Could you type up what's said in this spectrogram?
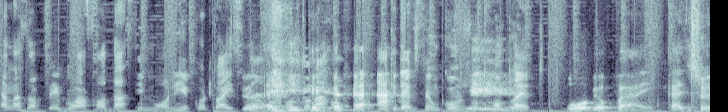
ela só pegou a foto da Simone, recortou a estampa e botou na roupa. que deve ser um conjunto completo. Ô, meu pai. Tadinho.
